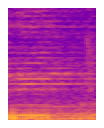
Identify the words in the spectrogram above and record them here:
You.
